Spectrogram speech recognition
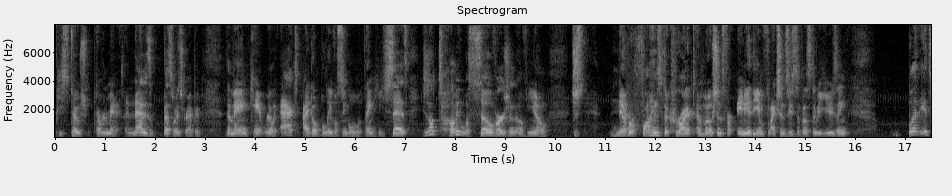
piece of toast covered in mayonnaise. And that is the best way to describe him. The man can't really act. I don't believe a single thing he says. He's not Tommy Wiseau version of, you know, just never finds the correct emotions for any of the inflections he's supposed to be using. But it's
